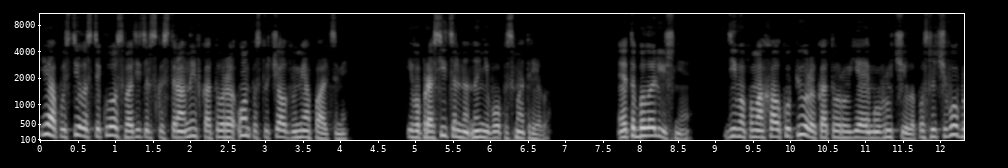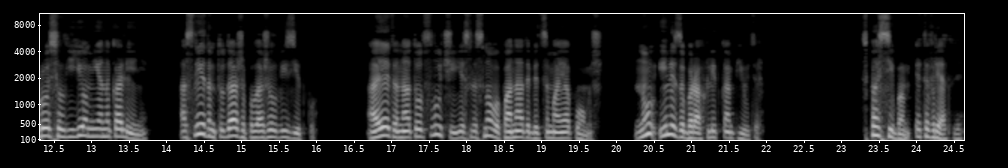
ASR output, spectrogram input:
Я опустила стекло с водительской стороны, в которое он постучал двумя пальцами, и вопросительно на него посмотрела. Это было лишнее. Дима помахал купюры, которую я ему вручила, после чего бросил ее мне на колени, а следом туда же положил визитку. А это на тот случай, если снова понадобится моя помощь. Ну, или забарахлит компьютер. «Спасибо, это вряд ли»,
